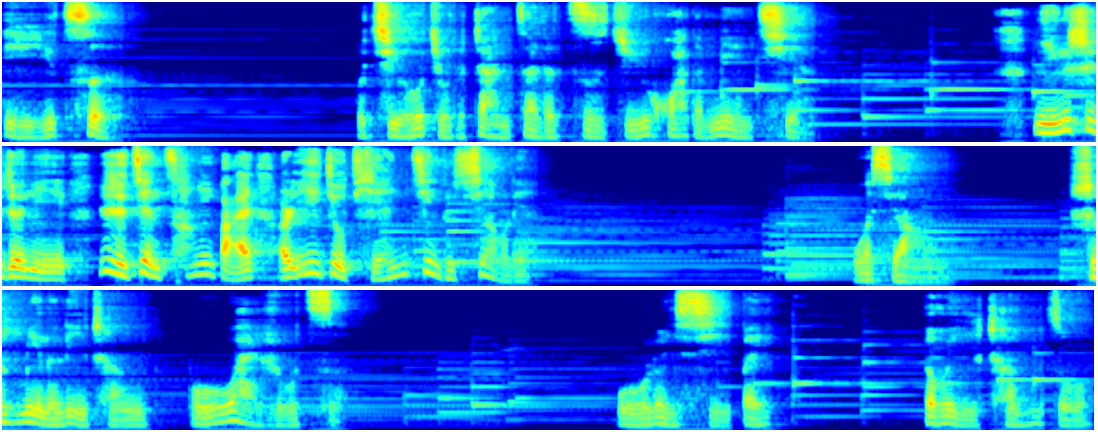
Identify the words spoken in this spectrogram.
第一次。我久久地站在了紫菊花的面前，凝视着你日渐苍白而依旧恬静的笑脸。我想，生命的历程不外如此。无论喜悲，都已成足；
